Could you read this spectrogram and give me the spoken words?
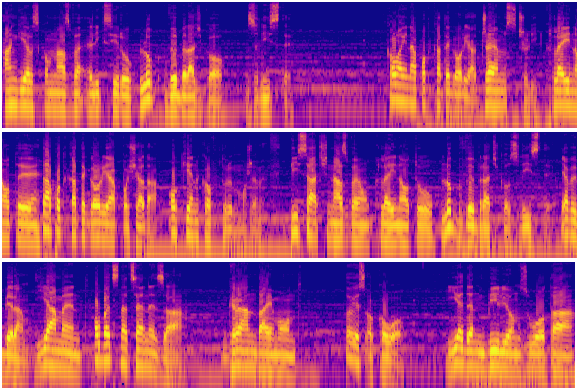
angielską nazwę eliksiru lub wybrać go z listy. Kolejna podkategoria Gems, czyli klejnoty. Ta podkategoria posiada okienko, w którym możemy wpisać nazwę klejnotu lub wybrać go z listy. Ja wybieram diament. Obecne ceny za Grand Diamond to jest około 1 bilion złota.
